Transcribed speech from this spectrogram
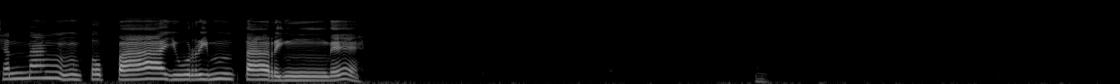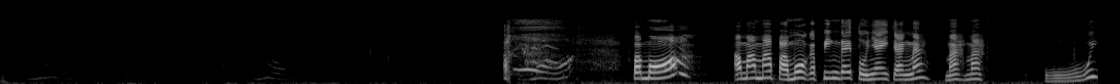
ฉันนั่งตบปลาอยู่ริมตาริงเด้ ปลาหมอ เอามามาปลาโมกระปิ้งได้ตัวใหญ่จังนะ มามาโอ้ย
